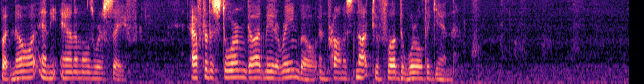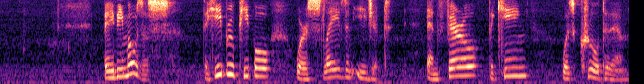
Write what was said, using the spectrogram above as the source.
but Noah and the animals were safe. After the storm, God made a rainbow and promised not to flood the world again. Baby Moses. The Hebrew people were slaves in Egypt, and Pharaoh, the king, was cruel to them.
